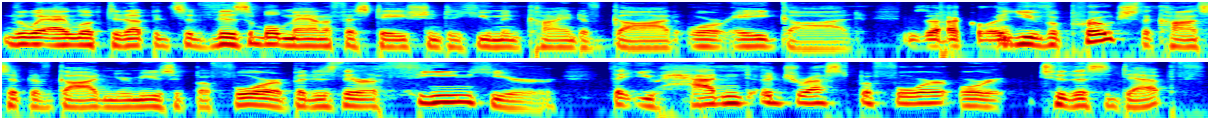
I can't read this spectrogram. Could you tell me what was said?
the way I looked it up, it's a visible manifestation to humankind of God or a God. Exactly. You've approached the concept of God in your music before, but is there a theme here that you hadn't addressed before or to this depth?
